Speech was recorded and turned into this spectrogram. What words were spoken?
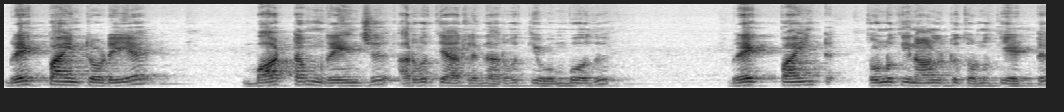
பிரேக் பாயிண்ட்டோடைய பாட்டம் ரேஞ்சு அறுபத்தி ஆறுலேருந்து அறுபத்தி ஒம்பது பிரேக் பாயிண்ட் தொண்ணூற்றி நாலு டு தொண்ணூற்றி எட்டு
